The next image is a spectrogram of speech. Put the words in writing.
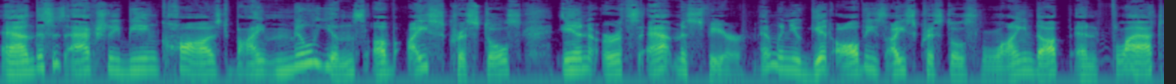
and this is actually being caused by millions of ice crystals in Earth's atmosphere. And when you get all these ice crystals lined up and flat,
